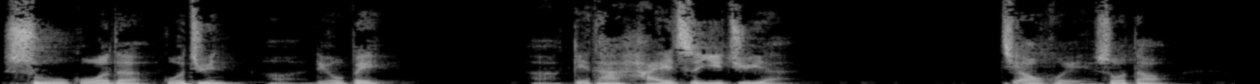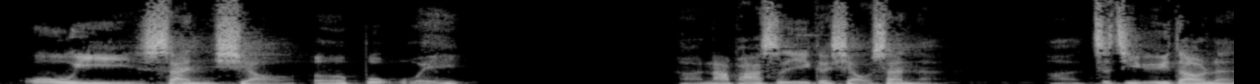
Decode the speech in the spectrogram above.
蜀国的国君啊，刘备啊，给他孩子一句啊教诲，说道：“勿以善小而不为。”啊，哪怕是一个小善呢，啊，自己遇到了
